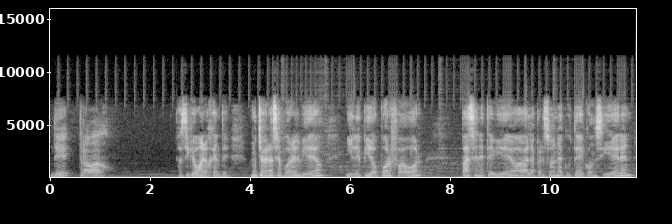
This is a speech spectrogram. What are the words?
de trabajo. Así que bueno gente, muchas gracias por el video y les pido por favor pasen este video a la persona que ustedes consideren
